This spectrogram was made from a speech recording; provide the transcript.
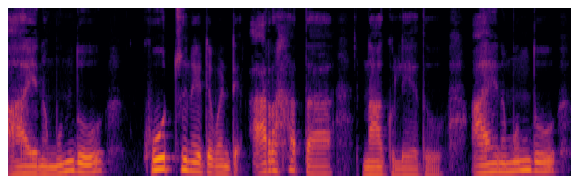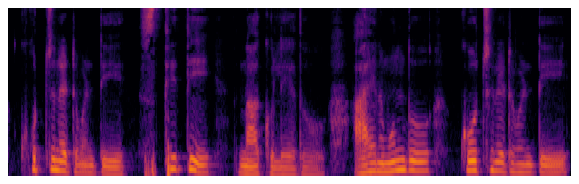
ఆయన ముందు కూర్చునేటువంటి అర్హత నాకు లేదు. ఆయన ముందు కూర్చునేటువంటి స్థితి నాకు లేదు. ఆయన ముందు కూర్చునేటువంటి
